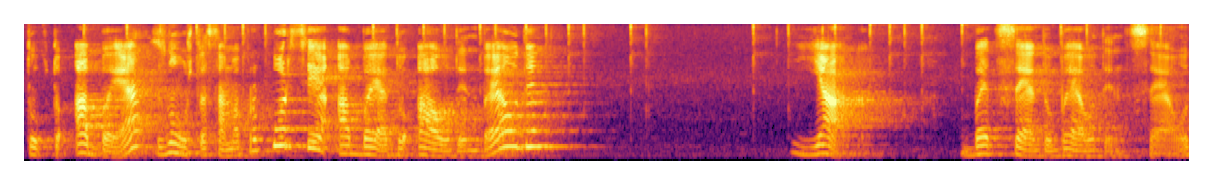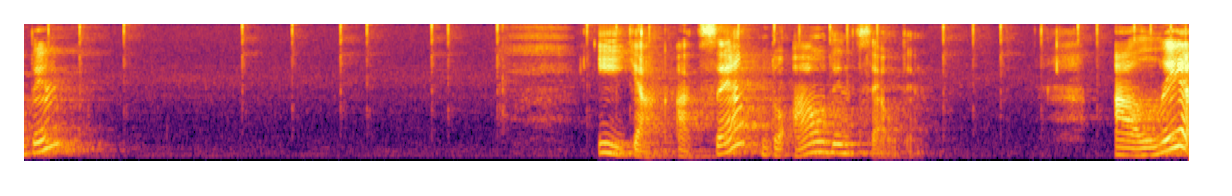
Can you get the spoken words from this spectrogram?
Тобто АБ, знову ж та сама пропорція, АБ до А1, Б1, як БЦ до Б1, С1, і як АС до А1, С1. Але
